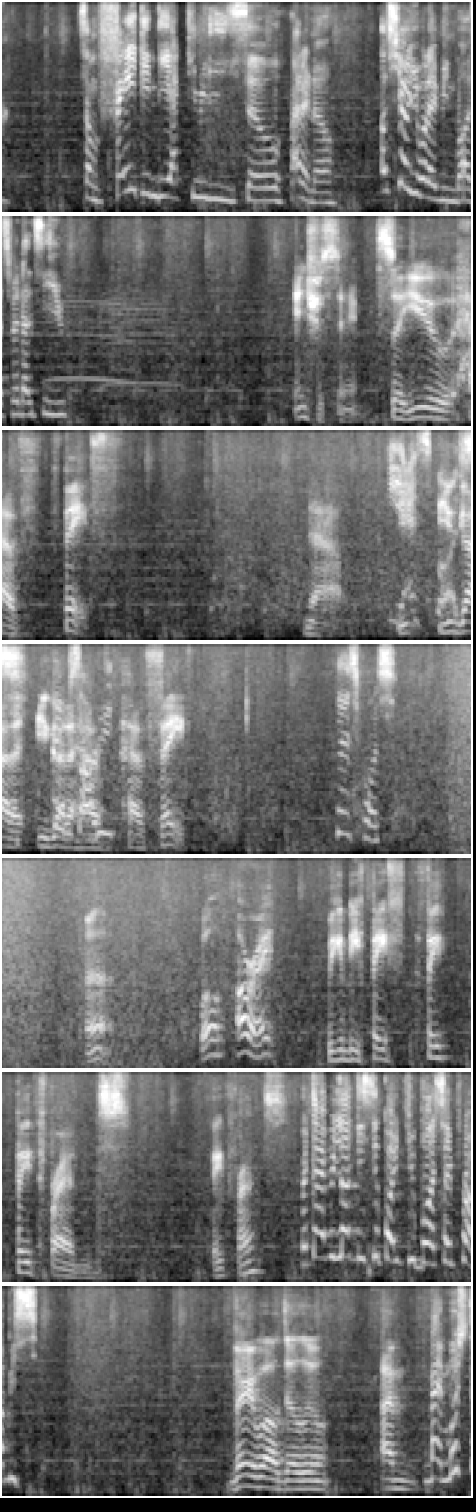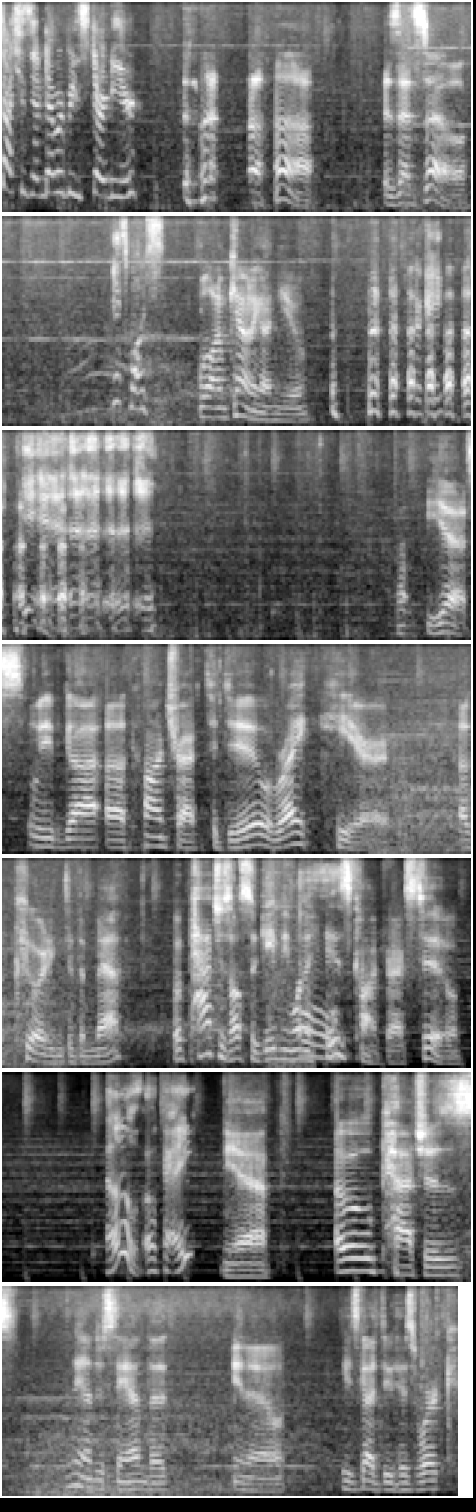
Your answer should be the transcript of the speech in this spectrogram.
some faith in the activities, so I don't know. I'll show you what I mean, boss, when I see you. Interesting. So you have faith now. Yes, You boss. gotta you I'm gotta sorry. have have faith. Yes, boss. Uh. Well, all right. We can be faith faith faith friends. Faith friends? But I will not disappoint you, boss, I promise. Very well, Dolu. I'm. My mustaches have never been sturdier. Uh huh. Is that so? Yes, boss. Well, I'm counting on you. Okay. yeah. Uh, yes, we've got a contract to do right here, according to the map. But Patches also gave me one Oh. of his contracts too. Oh, okay. Yeah. Oh, Patches. Let me understand that, you know, he's got to do his work.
